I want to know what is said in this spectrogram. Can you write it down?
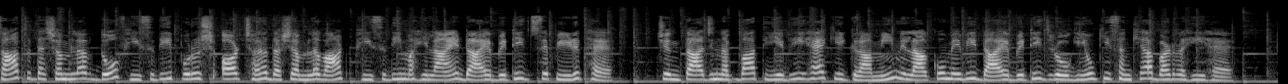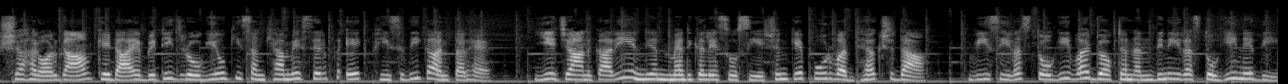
सात दशमलव दो फ़ीसदी पुरुष और छह दशमलव आठ फ़ीसदी महिलाएँ डायबिटीज़ से पीड़ित है। चिंताजनक बात ये भी है कि ग्रामीण इलाकों में भी डायबिटीज़ रोगियों की संख्या बढ़ रही है। शहर और गाँव के डायबिटीज़ रोगियों की संख्या में सिर्फ़ एक फ़ीसदी का अंतर है। ये जानकारी इंडियन मेडिकल एसोसिएशन के पूर्व अध्यक्ष डा. वी. सी. रस्तोगी व डॉक्टर नंदिनी रस्तोगी ने दी।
